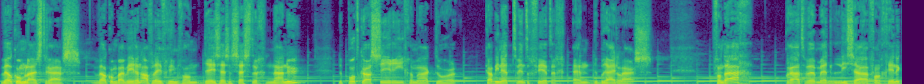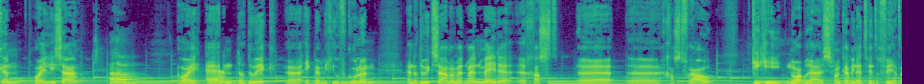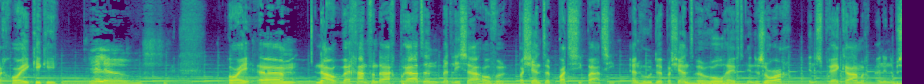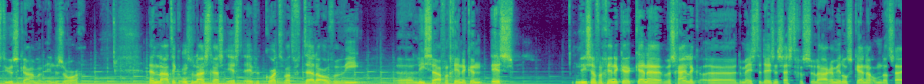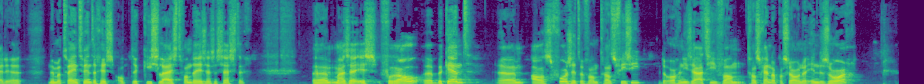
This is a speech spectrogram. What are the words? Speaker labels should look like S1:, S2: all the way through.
S1: Welkom luisteraars. Welkom bij weer een aflevering van D66 na nu. De podcastserie gemaakt door Kabinet 2040 en De Breidelaars. Vandaag praten we met Lisa van Ginneken. Hoi Lisa.
S2: Hallo.
S1: Hoi, en dat doe ik. Uh, ik ben Michiel Verkoelen. En dat doe ik samen met mijn mede-gast, uh, uh, gastvrouw Kiki Noorbruis van Kabinet 2040. Hoi Kiki.
S3: Hallo.
S1: Hoi. Um, nou, wij gaan vandaag praten met Lisa over patiëntenparticipatie. En hoe de patiënt een rol heeft in de zorg, in de spreekkamer en in de bestuurskamer in de zorg. En laat ik onze luisteraars eerst even kort wat vertellen over wie uh, Lisa van Ginneken is. Lisa van Ginneken kennen waarschijnlijk uh, de meeste D66'ers zullen haar inmiddels kennen, omdat zij de nummer 22 is op de kieslijst van D66. Uh, maar zij is vooral uh, bekend um, als voorzitter van Transvisie, de organisatie van transgenderpersonen in de zorg,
